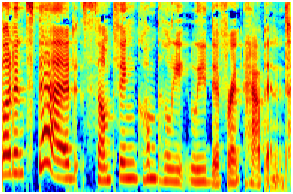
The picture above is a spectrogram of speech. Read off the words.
But instead, something completely different happened.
